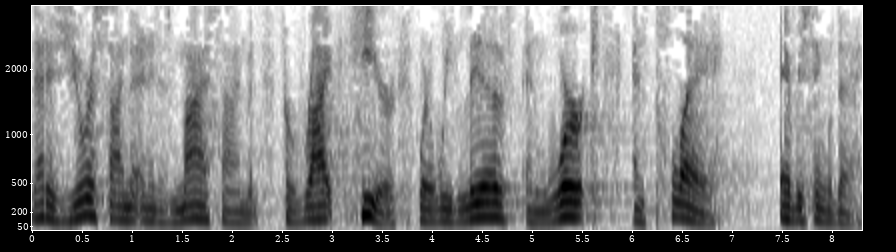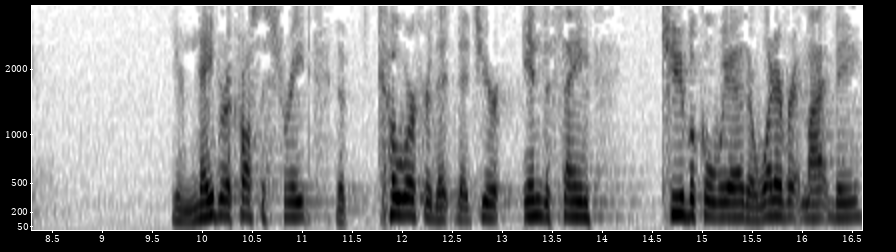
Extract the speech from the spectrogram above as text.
That is your assignment and it is my assignment for right here where we live and work and play every single day. Your neighbor across the street, the coworker that, that you're in the same cubicle with or whatever it might be,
